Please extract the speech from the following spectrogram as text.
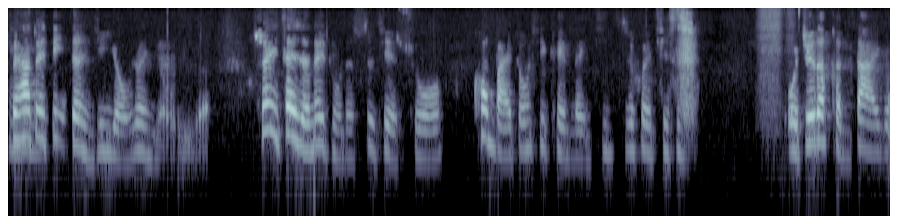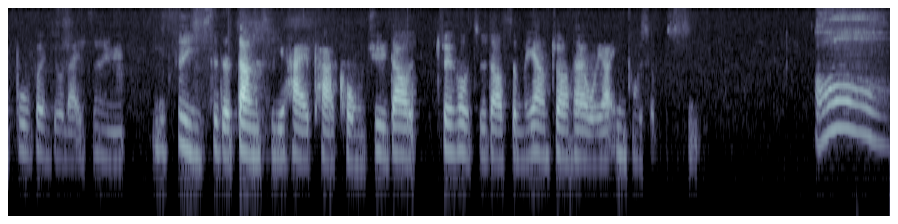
所以他对地震已经游刃有余了，所以在人类图的世界说空白东西可以累积智慧，其实 我觉得很大一个部分就来自于一次一次的宕机、害怕、恐惧，到最后知道什么样状态我要应付什么事。哦，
